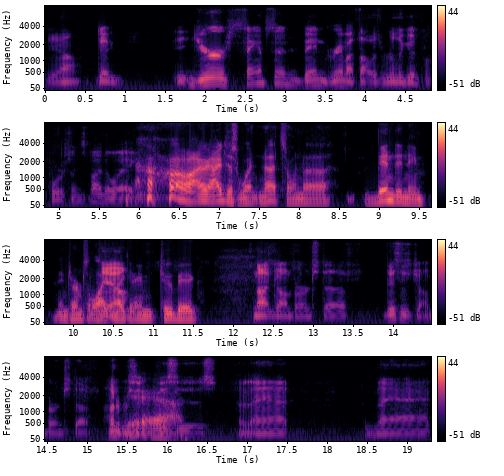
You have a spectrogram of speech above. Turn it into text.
Yeah. Dude, Your Samson Ben Grimm, I thought was really good proportions, by the way. oh, I, I just went nuts on uh, bending him in terms of like Yeah. making him too big. Not John Byrne stuff. This is John Byrne stuff. 100% Yeah. this is. That. That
